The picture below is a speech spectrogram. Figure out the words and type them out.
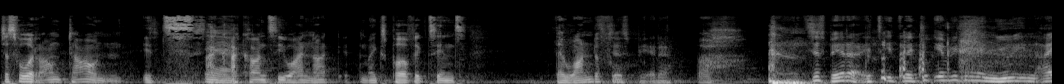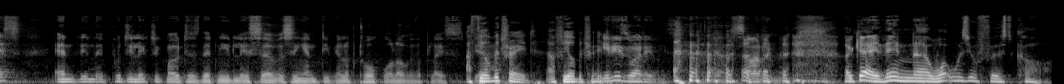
just for around town, it's Yeah. I, I can't see why not. It makes perfect sense. They're wonderful. just better. It's just better. It, it, they took everything they knew in ice and then they put electric motors that need less servicing and develop torque all over the place. I feel Yeah. betrayed. I feel betrayed. It is what it is. yeah, sorry, man. Okay, then uh, what was your first car?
